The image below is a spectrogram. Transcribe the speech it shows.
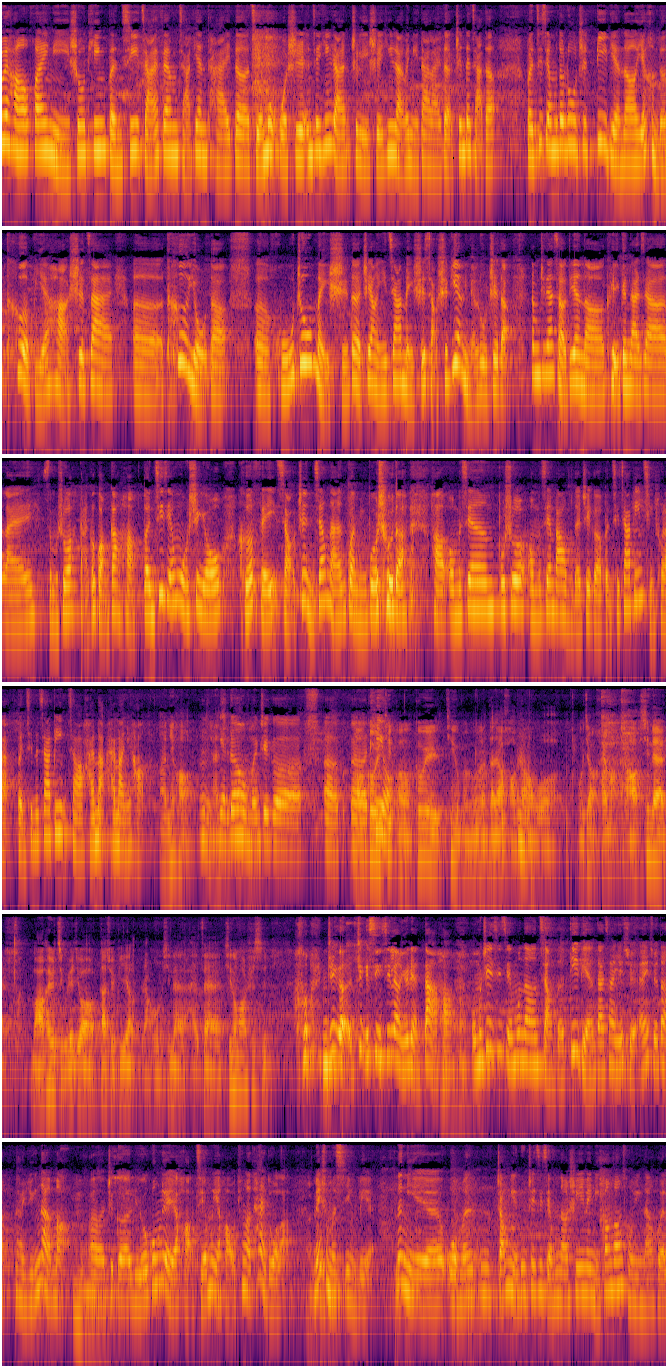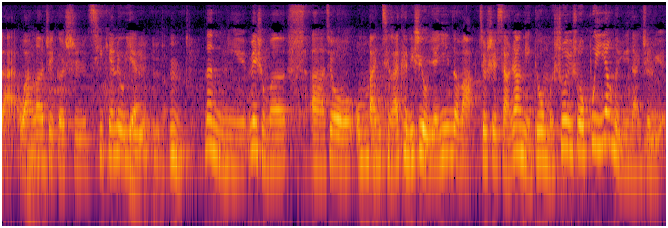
各位好，欢迎你收听本期假 FM 假电台的节目，我是 NJ 欣然，这里是欣然为你带来的真的假的。本期节目的录制地点呢也很的特别哈，是在呃特有的呃湖州美食的这样一家美食小吃店里面录制的。那么这家小店呢，可以跟大家来怎么说打个广告哈。本期节目是由合肥小镇江南冠名播出的。好，我们先不说，我们先把我们的这个本期嘉宾请出来。本期的嘉宾叫海马，海马你好。啊，你好，嗯，也跟我们这个呃呃听友，嗯，各位听友朋友们，大家好。然后我我叫海马，然后现在马上还有几个月就要大学毕业了，然后现在还在新东方实习。你这个这个信息量有点大哈。我们这期节目呢讲的地点，大家也许哎觉得啊云南嘛，呃这个旅游攻略也好，节目也好，我听了太多了，没什么吸引力。那你我们找你录这期节目呢，是因为你刚刚从云南回来，完了这个是七天六夜，对的。嗯，那你为什么呃就我们把你请来，肯定是有原因的吧，就是想让你给我们说一说不一样的云南之旅。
